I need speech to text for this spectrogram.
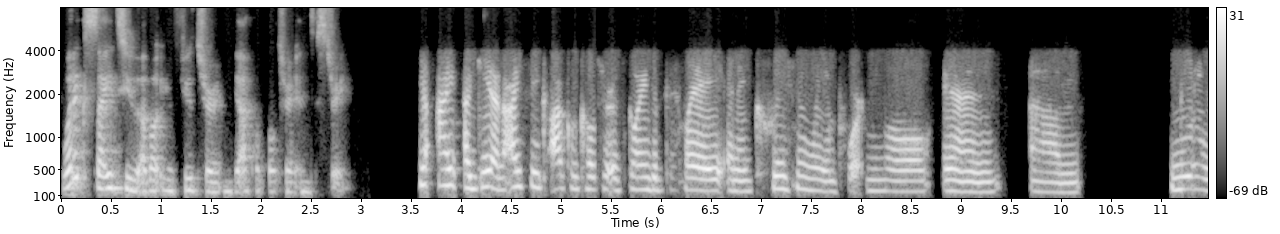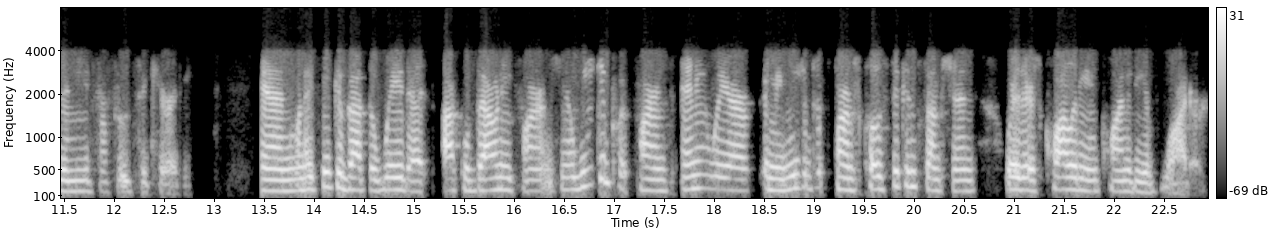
what excites you about your future in the aquaculture industry? Yeah, I again, I think aquaculture is going to play an increasingly important role in um, meeting the need for food security. And when I think about the way that AquaBounty farms, you know, we can put farms anywhere. I mean, we can put farms close to consumption where there's quality and quantity of water.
